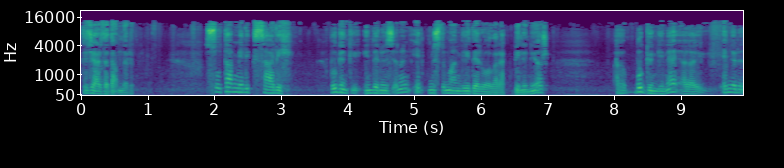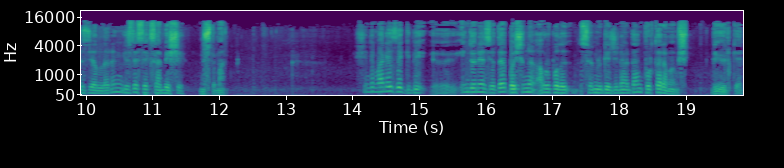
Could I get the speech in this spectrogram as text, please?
ticaret adamları. Sultan Melik Salih bugünkü Endonezya'nın ilk Müslüman lideri olarak biliniyor. Ee, bugün yine e, Endonezyalıların yüzde 85'i Müslüman. Şimdi Malezya gibi e, Endonezya'da başını Avrupalı sömürgecilerden kurtaramamış bir ülke.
